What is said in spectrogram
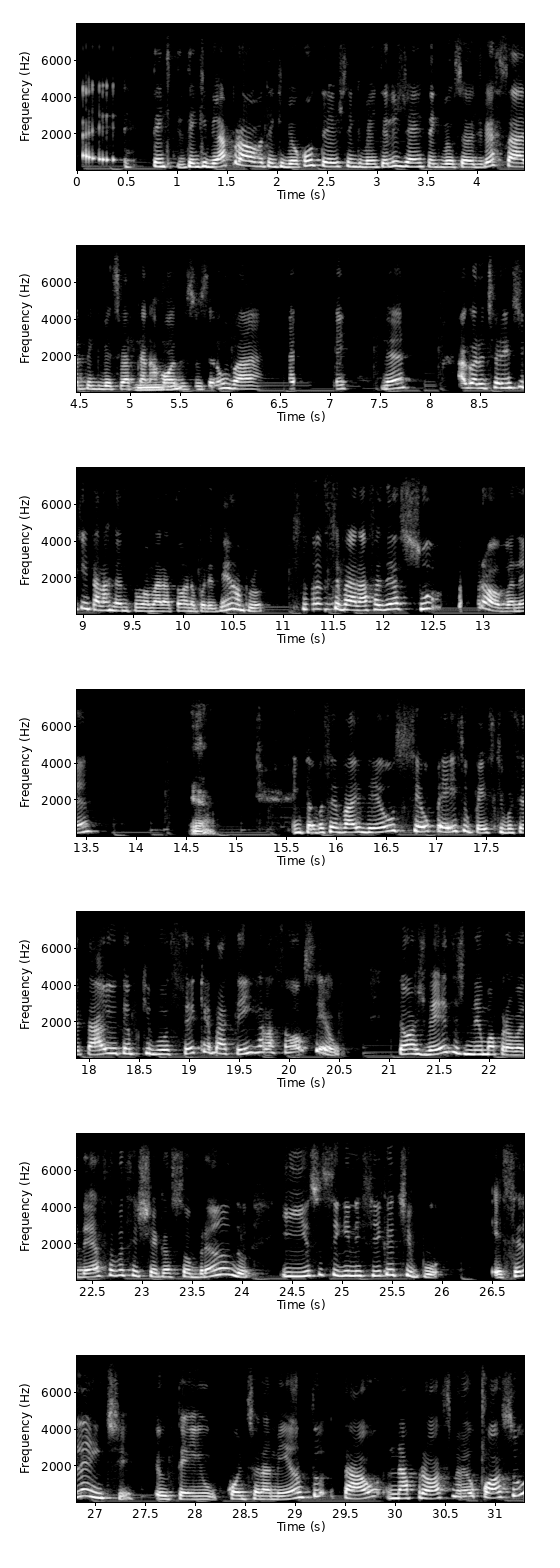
é, tem que, tem que ver a prova, tem que ver o contexto, tem que ver a inteligência, tem que ver o seu adversário, tem que ver se vai ficar uhum. na roda, se você não vai, né? Agora, diferente de quem tá largando para uma maratona, por exemplo, você vai lá fazer a sua prova, né? É. Então você vai ver o seu pace, o pace que você tá e o tempo que você quer bater em relação ao seu. Então, às vezes, numa prova dessa, você chega sobrando e isso significa, tipo, excelente, eu tenho condicionamento tal, na próxima eu posso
